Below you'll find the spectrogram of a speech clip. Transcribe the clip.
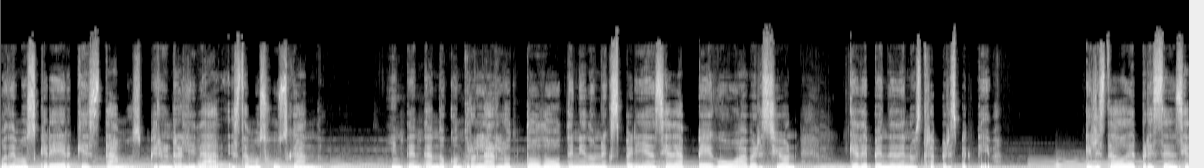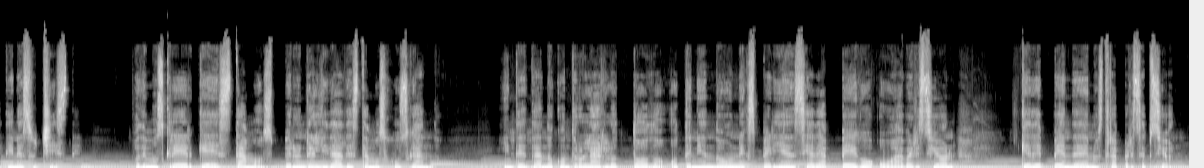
Podemos creer que estamos, pero en realidad estamos juzgando intentando controlarlo todo o teniendo una experiencia de apego o aversión que depende de nuestra perspectiva. El estado de presencia tiene su chiste. Podemos creer que estamos, pero en realidad estamos juzgando, intentando controlarlo todo o teniendo una experiencia de apego o aversión que depende de nuestra percepción.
